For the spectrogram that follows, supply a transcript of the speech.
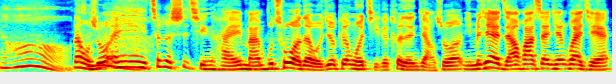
哦，那我说，哎，这个事情还蛮不错的，我就跟我几个客人讲说，你们现在只要花三千块钱，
